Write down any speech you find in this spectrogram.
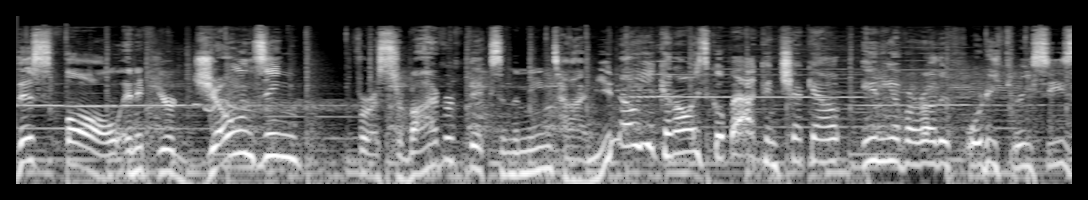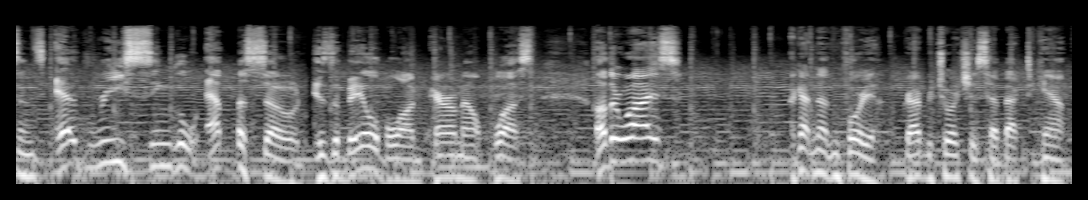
this fall. And if you're jonesing for a Survivor fix in the meantime, you know you can always go back and check out any of our other 43 seasons. Every single episode is available on Paramount Plus. Otherwise, I got nothing for you. Grab your torches, head back to camp.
